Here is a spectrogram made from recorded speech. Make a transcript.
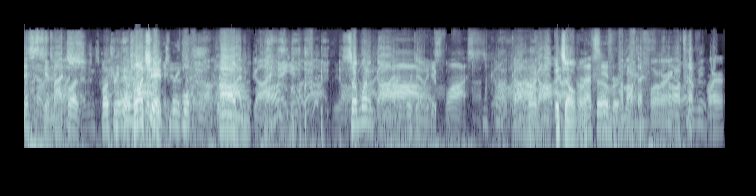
This is too much. Clutch. Clutch your it. Oh god. Um, Oh, oh, god. Someone. God. Oh, we just lost. Oh, oh god. God. It's So over. that's It's over. I'm off that floor. I'm off that four.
